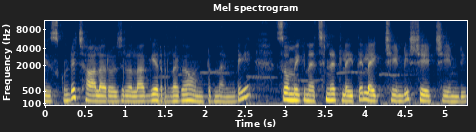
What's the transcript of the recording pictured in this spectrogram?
చేసుకుంటే చాలా రోజులు అలాగే ఎర్రగా ఉంటుందండి. సో మీకు నచ్చినట్లయితే లైక్ చేయండి షేర్ చేయండి.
